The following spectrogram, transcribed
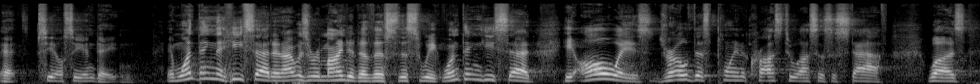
at CLC in Dayton. And one thing that he said, and I was reminded of this this week, one thing he said, he always drove this point across to us as a staff, was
